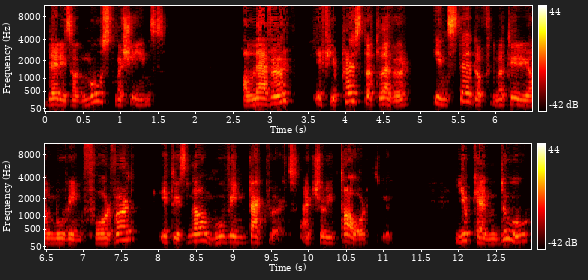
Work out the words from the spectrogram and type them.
there is on most machines a lever. If you press that lever, instead of the material moving forward, it is now moving backwards, actually towards you. You can do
